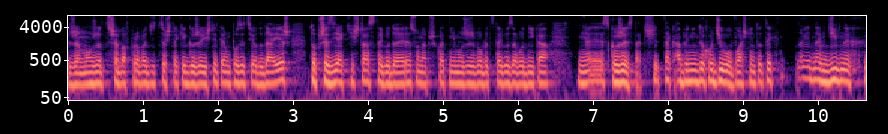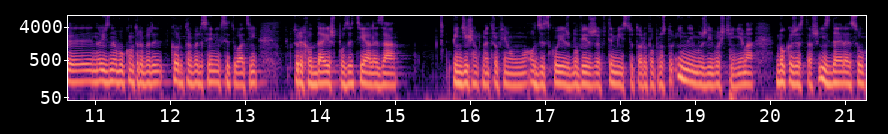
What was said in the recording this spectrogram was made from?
że może trzeba wprowadzić coś takiego, że jeśli tę pozycję oddajesz, to przez jakiś czas tego DRS-u na przykład nie możesz wobec tego zawodnika e, skorzystać. Tak, aby nie dochodziło właśnie do tych no jednak dziwnych, e, no i znowu kontrower kontrowersyjnych sytuacji, w których oddajesz pozycję, ale za 50 metrów ją odzyskujesz, bo wiesz, że w tym miejscu toru po prostu innej możliwości nie ma, bo korzystasz i z DRS-u,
